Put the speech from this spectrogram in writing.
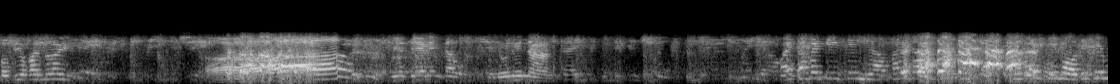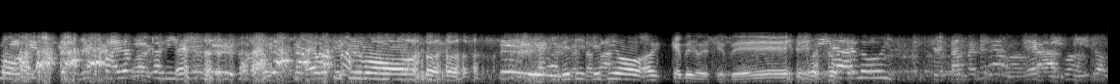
Pabyo ka, Noy. Ah! Hindi rin daw. Sinuloy na. May kami titi niya. Titi mo, titi mo. Payag ko kanina yun eh. Ayaw mo titi mo! Titi, titi mo! Ay, Kevin ulit, Kevin! Kaya ano eh. Tama na lang. Eh, titi lang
